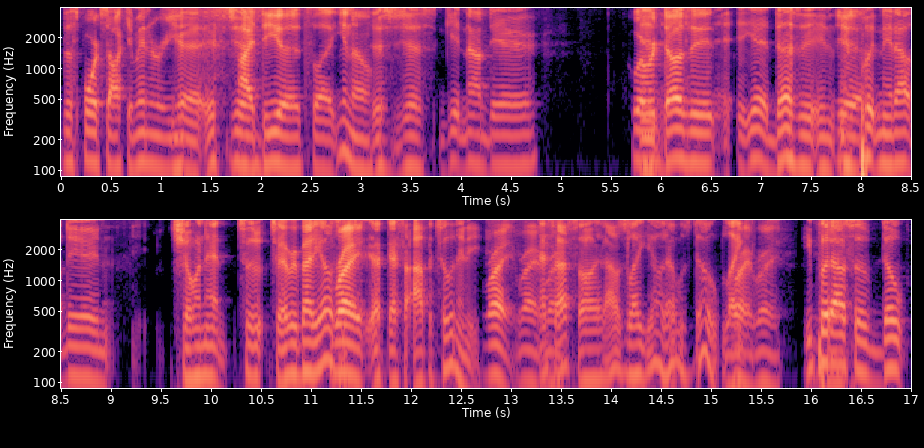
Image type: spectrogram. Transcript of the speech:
the sports documentary Yeah, it's just idea. It's like you know It's just getting out there. whoever and- does it, Yeah, it does it and, and putting it out there and showing that to to everybody else. Right. That's an opportunity. right, right, That's right, how I saw it. I was like, yo, that was dope. Like right, right. he put out some dope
